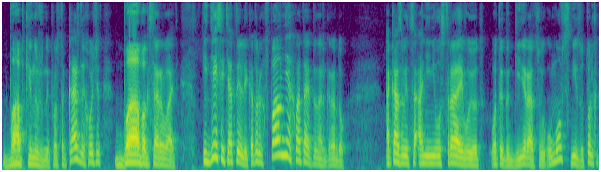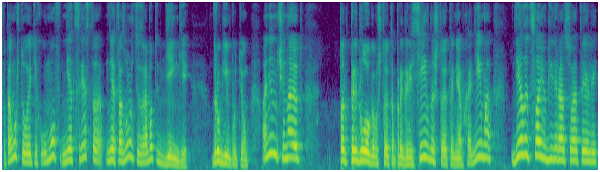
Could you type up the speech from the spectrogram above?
Бабки нужны, просто каждый хочет бабок сорвать. И 10 отелей, которых вполне хватает на наш городок, Оказывается, они не устраивают вот эту генерацию умов снизу только потому, что у этих умов нет средства, нет возможности заработать деньги другим путем. Они начинают под предлогом, что это прогрессивно, что это необходимо, делать свою генерацию отелей.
